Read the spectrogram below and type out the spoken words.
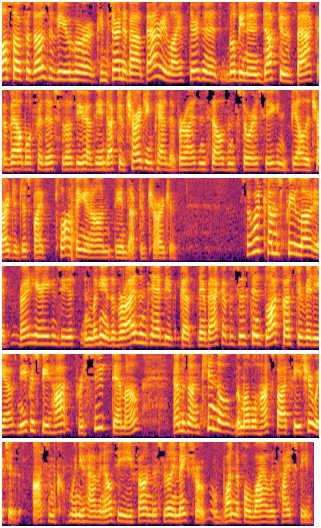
Also, for those of you who are concerned about battery life, there's a will be an inductive back available for this. For those of you who have the inductive charging pad that Verizon sells in stores, so you can be able to charge it just by plopping it on the inductive charger. So what comes preloaded? Right here you can see just in looking at the Verizon tab, you've got their backup assistant, Blockbuster video, Need for Speed Hot Pursuit demo, Amazon Kindle, the mobile hotspot feature, which is awesome when you have an LTE phone. This really makes for a wonderful wireless high-speed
